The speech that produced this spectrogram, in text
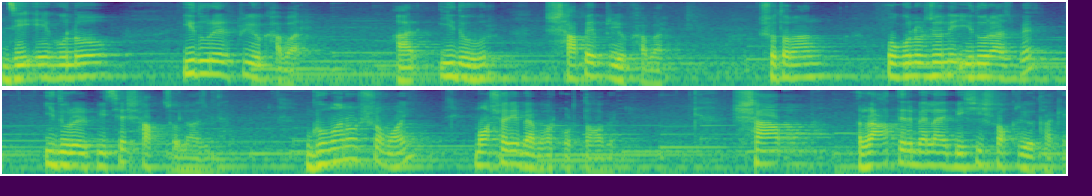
যে এগুলো ইঁদুরের প্রিয় খাবার আর ইঁদুর সাপের প্রিয় খাবার। সুতরাং ওগুলোর জন্য ইঁদুর আসবে, ইঁদুরের পিছে সাপ চলে আসবে। ঘুমানোর সময় মশারি ব্যবহার করতে হবে। সাপ রাতের বেলায় বেশি সক্রিয় থাকে।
